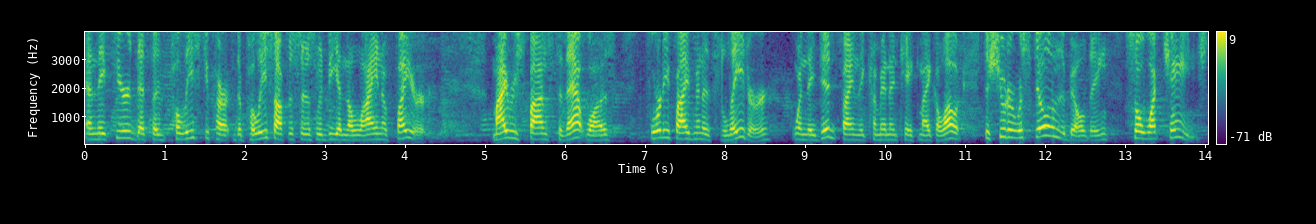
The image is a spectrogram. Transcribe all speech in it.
and they feared that the police depart the police officers would be in the line of fire. My response to that was 45 minutes later when they did finally come in and take Michael out, the shooter was still in the building, so what changed?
